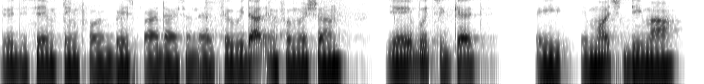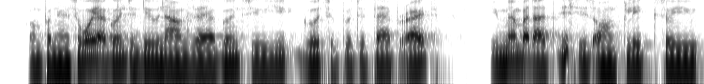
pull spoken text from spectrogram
Do the same thing for Embrace Paradise on Earth. So with that information, you're able to get a, a much dimmer component. So what you're going to do now is that you're going to go to prototype, right? Remember that this is on click, so you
